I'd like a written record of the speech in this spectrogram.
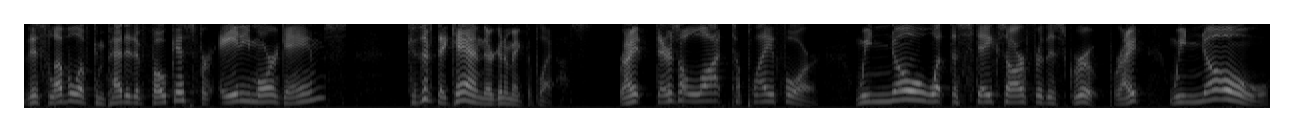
this level of competitive focus for 80 more games? Because if they can, they're going to make the playoffs right? There's a lot to play for. We know what the stakes are for this group, right? We know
